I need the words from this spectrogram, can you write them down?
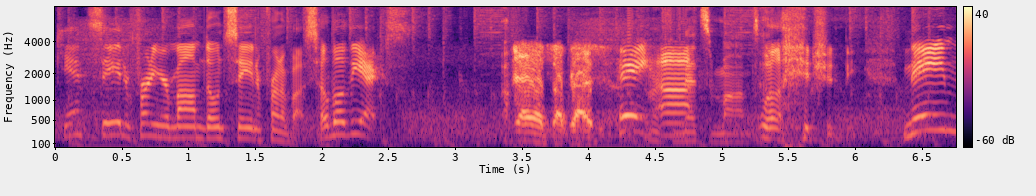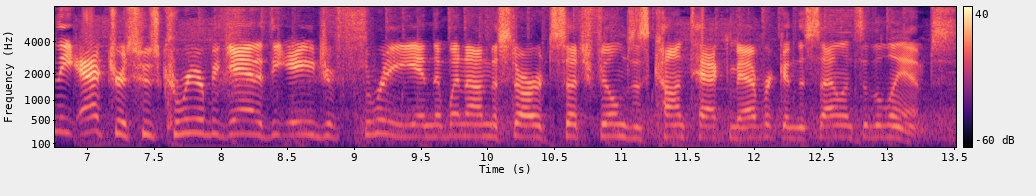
Can't say it in front of your mom, don't say it in front of us. Hello, the X. Yeah, what's up, guys? Hey, uh, That's mom's. well, it should be. Name the actress whose career began at the age of three and then went on to star in such films as Contact, Maverick, and The Silence of the Lambs.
